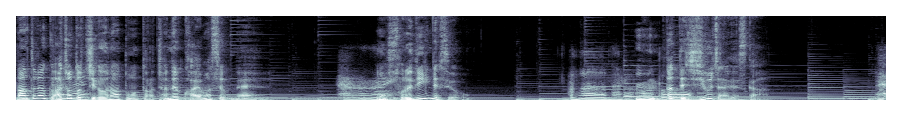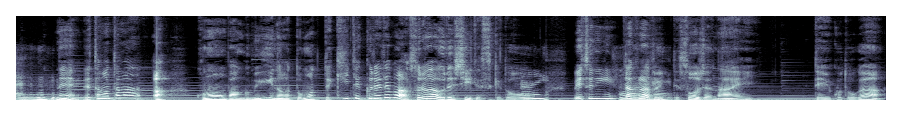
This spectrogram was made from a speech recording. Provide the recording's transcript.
なんとなく、あ、はいちょっと違うなと思ったらチャンネル変えますよね。もはい。うそれでいいんですよ。ああ、なるほど。うん。だって自由じゃないですか。ね。で、たまたま、あ、この番組いいなと思って聞いてくれれば、それは嬉しいですけど、はい。別に、だからといってそうじゃないっていうことが、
